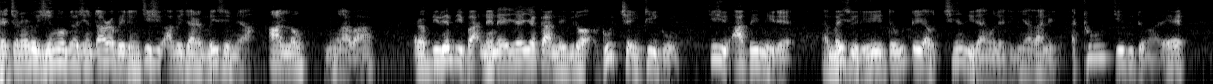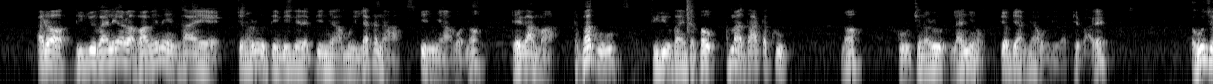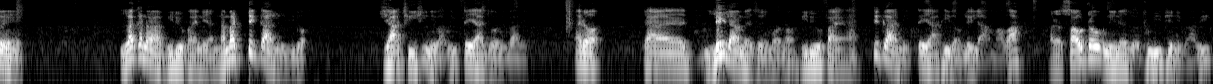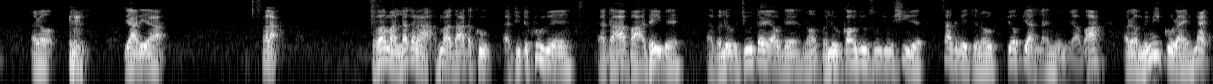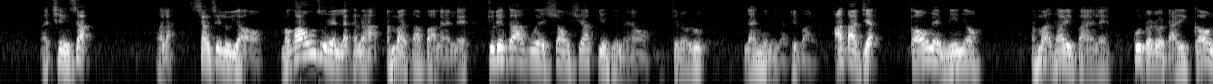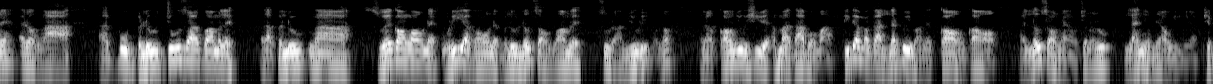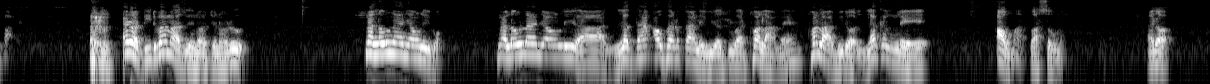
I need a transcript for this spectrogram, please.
ကဲကျွန်တော်တို့ရင်းကုန်ပြောရှင်တာရဗေဒင်ကြည့်ရှုအားပေးကြတဲ့မိတ်ဆွေများအားလုံးမင်္ဂလာပါအဲ့တော့ပြည်တွင်းပြည်ပအနေနဲ့ရက်ရက်ကနေပြီးတော့အခုချိန်ထိကိုကြည့်ရှုအားပေးနေတဲ့မိတ်ဆွေတွေတဦးတစ်ယောက်ချင်းစီတိုင်းကိုလည်းဒီနေရာကနေအထူးကျေးဇူးတင်ပါတယ်အဲ့တော့ဒီဗီဒီယိုဖိုင်လေးကတော့ဗာမင်းသင်ခါရဲ့ကျွန်တော်တို့သင်ပေးခဲ့တဲ့ပညာအမွေလက္ခဏာပညာပေါ့နော်တဲကမှတစ်ပတ်ကိုဗီဒီယိုဖိုင်တစ်ပုတ်အမှတ်အသားတစ်ခုနော်ကိုကျွန်တော်တို့လမ်းညွန်ပြောပြမျှဝေနေတာဖြစ်ပါတယ် အခုဆိုရင်လက္ခဏာဗီဒီယိုဖိုင်တွေကနံပါတ်1ကနေပြီးတော့ရာချီရှိနေပါပြီတရားကျော်နေပါပြီအဲ့တော့ဒါလေ့လာမယ်ဆိုရင်ပေါ့နော်ဗီဒီယိုဖိုင်ကတစ်ကနေတရားထိတော့လေ့လာမှာပါအဲ့တော့စောက်တုပ်အနေနဲ့ဆိုအထူးကြီးဖြစ်နေပါပြီအဲ့တော့တရားတွေကဟုတ်လားဒီဘက်မှာလက္ခဏာအမှတ်သားတစ်ခုဒီတစ်ခုဆိုရင်ဒါကဘာအဓိပ္ပာယ်ဘယ်လိုအကျိုးသက်ရောက်တယ်နော်ဘယ်လိုကောင်းကျိုးဆိုးကျိုးရှိတယ်စသဖြင့်ကျွန်တော်တို့ပြောပြလမ်းညွှန်နေတာပါ အဲ့တော့မိမိကိုယ်တိုင်၌အချိန်စဟုတ်လားစမ်းစစ်လို့ရအောင်မကောင်းဆိုတဲ့လက္ခဏာအမှတ်သားပါလာရင်လဲကျူတင်ကာကွယ်ရှောင်ရှားပြင်ဆင်နိုင်အောင်ကျွန်တော်တို့လမ်းညွှန်နေတာဖြစ်ပါတယ်အာသာချက်ကောင်းတဲ့မြင်းချောင်းအမှတ်သားတွေပါရင်လဲကိုယ့်တော်တော့ဒါတွေကောင်းတယ်အဲ့တော့ငါအပို့ဘလူစူးစားသွားမလဲဟလာဘလူငါဇွဲကောင်းကောင်းနဲ့ဝရိယကောင်းကောင်းနဲ့ဘလူလှုပ်ဆောင်သွားမလဲဆိုတာမျိုးတွေပေါ့နော်အဲ့တော့ကောင်းကျိုးရှိတဲ့အမှတ်သားပေါ်မှာဒီတက်မကလက်တွေ့မှာလဲကောင်းအောင်ကောင်းအောင် လှုပ်ဆောင်နိုင်အောင်ကျွန်တော်တို့လမ်းညွှန်မျှဝေနေတာဖြစ်ပါတယ်အဲ့တော့ဒီတစ်ပတ်မှာဆိုရင်တော့ကျွန်တော်တို့နှလုံးလမ်းကြောင်းလေးပေါ့နှလုံးလမ်းကြောင်းလေးကလက်တန်းအောက်ဘက်ကနေပြီးတော့ तू ကထွက်လာမယ်ထွက်လာပြီးတော့လက်ကလေးအောက်မှာသွားဆုံးမယ်အဲ့တော့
